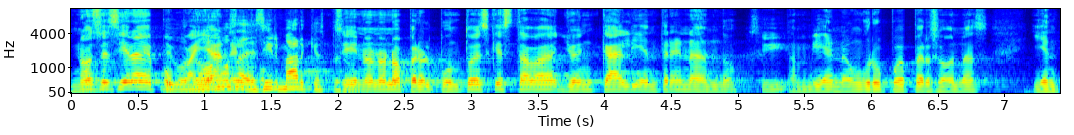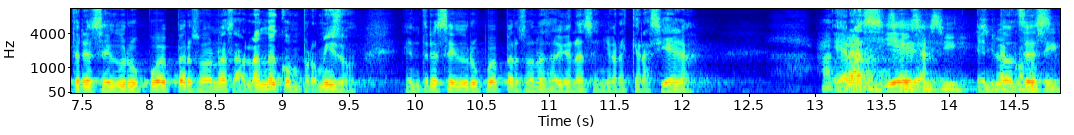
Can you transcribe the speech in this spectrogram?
No sé si era de Digo, no Popayán. vamos a decir marcas, pero- Sí, no, no, no, pero el punto es que estaba yo en Cali entrenando, Sí. también a un grupo de personas, y entre ese grupo de personas, hablando de compromiso, entre ese grupo de personas había una señora que era ciega. Ah, era claro, ciega. Sí, sí, sí, Entonces,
